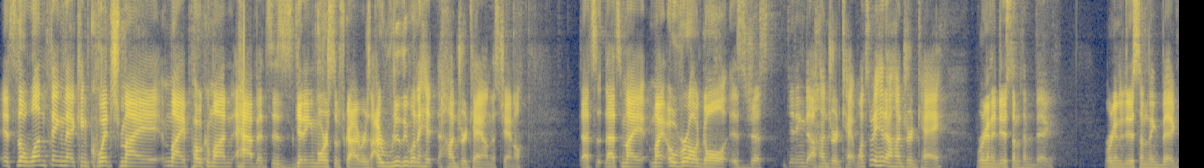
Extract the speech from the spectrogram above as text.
it's the one thing that can quench my my Pokemon habits is getting more subscribers. I really want to hit 100k on this channel. That's that's my my overall goal is just getting to 100k. Once we hit 100k, we're gonna do something big. We're gonna do something big.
